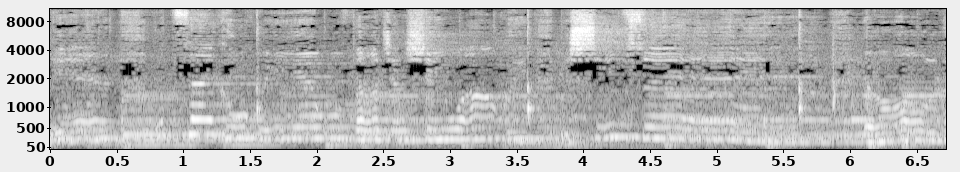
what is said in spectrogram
边，我再哭回也无法将心挽回，你心碎流泪。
